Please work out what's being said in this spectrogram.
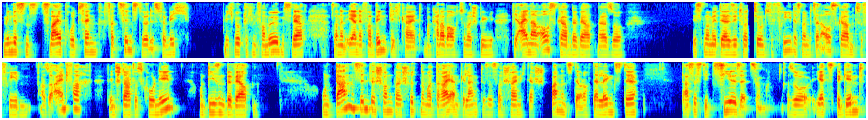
mindestens 2% verzinst wird, ist für mich nicht wirklich ein Vermögenswert, sondern eher eine Verbindlichkeit. Man kann aber auch zum Beispiel die Einnahmen-Ausgaben bewerten. Also ist man mit der Situation zufrieden, ist man mit seinen Ausgaben zufrieden. Also einfach den Status quo nehmen und diesen bewerten. Und dann sind wir schon bei Schritt Nummer drei angelangt. Das ist wahrscheinlich der spannendste und auch der längste. Das ist die Zielsetzung. Also jetzt beginnt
